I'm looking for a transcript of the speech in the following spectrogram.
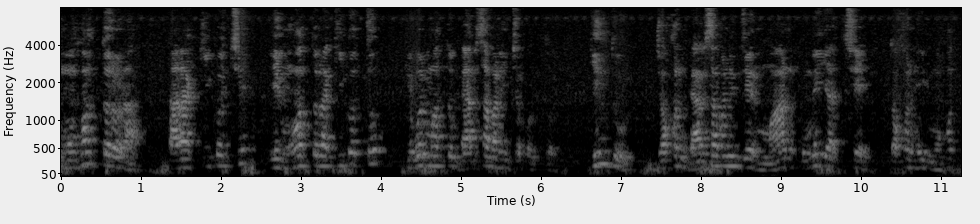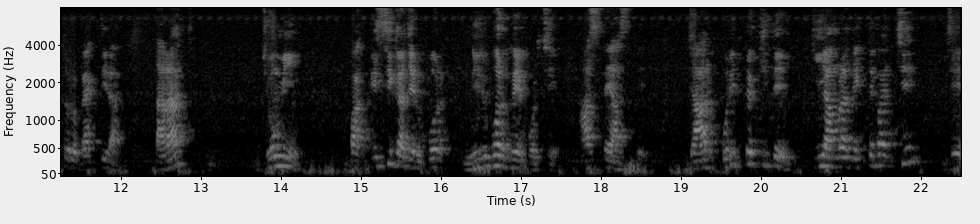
মহত্তররা তারা কি করছে? এই মহত্তররা কি করতো? কেবলমাত্র ব্যবসা বাণিজ্য করত। কিন্তু যখন ব্যবসা বাণিজ্যের মান কমে যাচ্ছে, তখন এই মহত্তর ব্যক্তিরা তারা জমি বা কৃষিকাজের উপর নির্ভর হয়ে পড়ছে আস্তে আস্তে। যার পরিপ্রেক্ষিতে কি আমরা দেখতে পাচ্ছি যে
